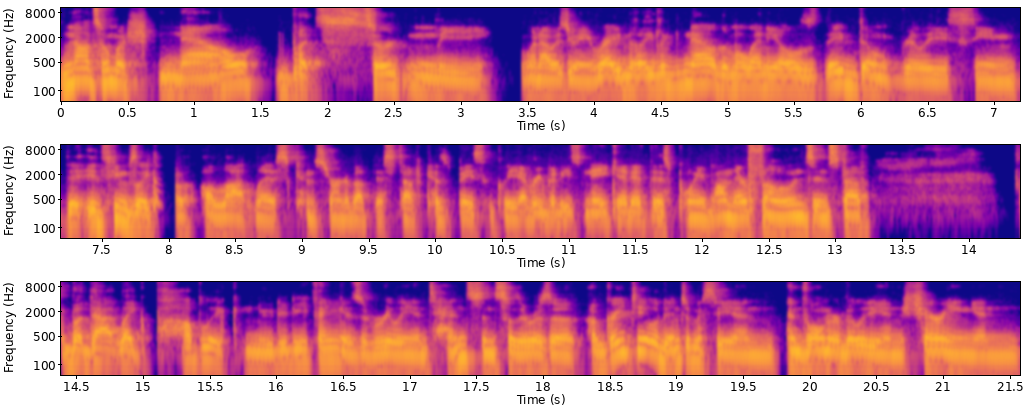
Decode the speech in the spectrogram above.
not so much now, but certainly when I was doing it, right? Like, like now the millennials, they don't really seem, it seems like a, a lot less concern about this stuff because basically everybody's naked at this point on their phones and stuff. But that like public nudity thing is really intense. And so there was a, a great deal of intimacy and, and vulnerability and sharing and,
